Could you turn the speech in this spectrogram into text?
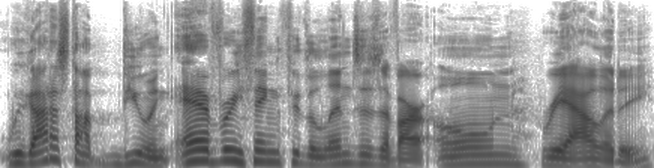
we gotta stop viewing everything through the lenses of our own reality.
